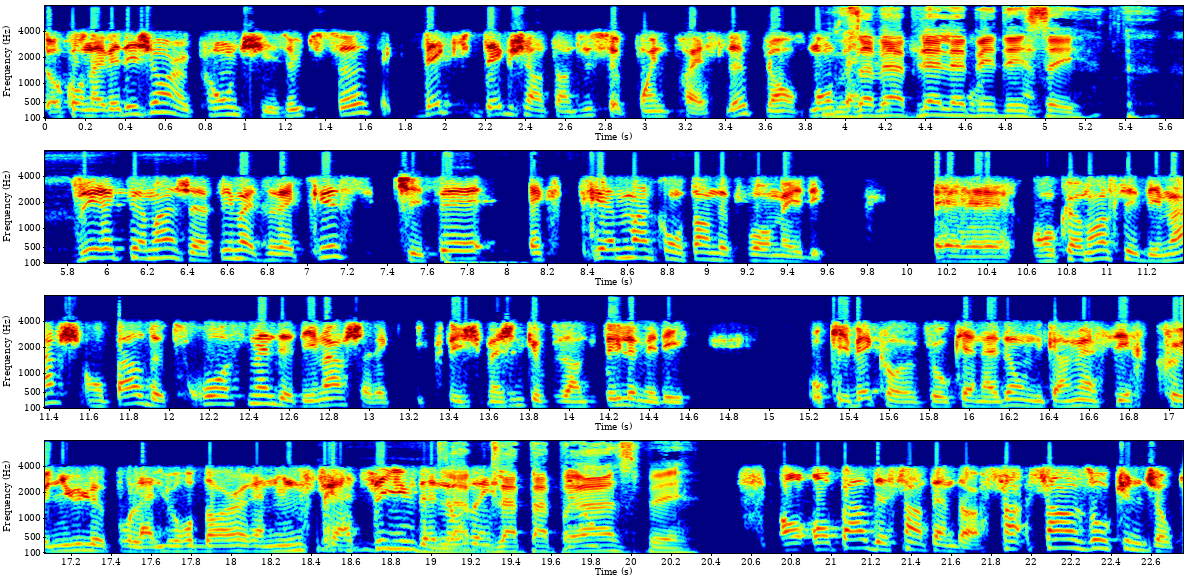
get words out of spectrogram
Donc, on avait déjà un compte chez eux, tout ça. Dès que, dès que j'ai entendu ce point de presse-là, puis on remonte... Vous avez appelé à la BDC. Directement, j'ai appelé ma directrice qui était extrêmement contente de pouvoir m'aider. Euh, on commence les démarches. On parle de trois semaines de démarches avec, écoutez, j'imagine que vous en doutez, là, mais des, au Québec au Canada, on est quand même assez reconnu pour la lourdeur administrative de, nos la, de la paperasse, on, parle de centaines d'heures, sans, aucune joke.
